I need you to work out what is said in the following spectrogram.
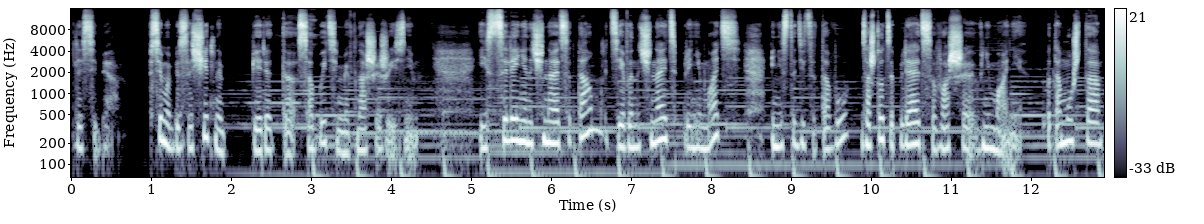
для себя. Все мы беззащитны перед э, событиями в нашей жизни. И исцеление начинается там, где вы начинаете принимать и не стыдиться того, за что цепляется ваше внимание. Потому что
